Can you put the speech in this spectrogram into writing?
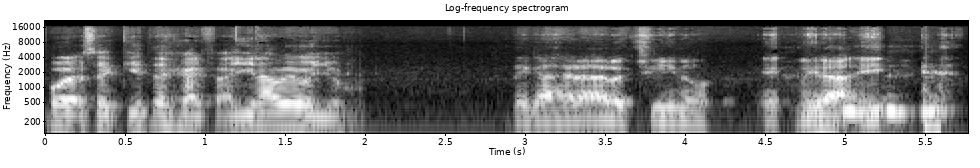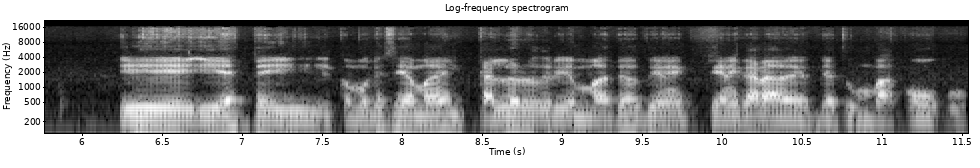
por cerquita de allí la veo yo. De cajera de los chinos. Eh, mira, y, y, este, y ¿cómo que se llama él? Carlos Rodríguez Mateo tiene, tiene cara de, de tumbacoco.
